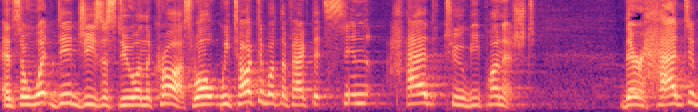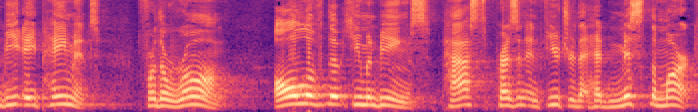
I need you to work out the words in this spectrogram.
And so, what did Jesus do on the cross? Well, we talked about the fact that sin had to be punished. There had to be a payment for the wrong. All of the human beings, past, present, and future, that had missed the mark,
